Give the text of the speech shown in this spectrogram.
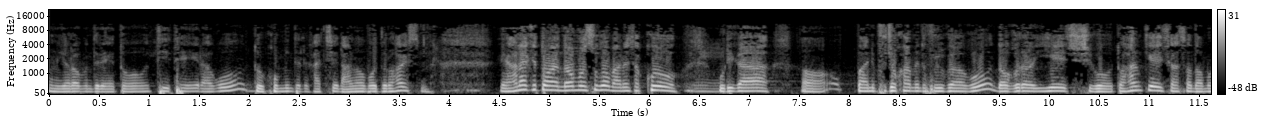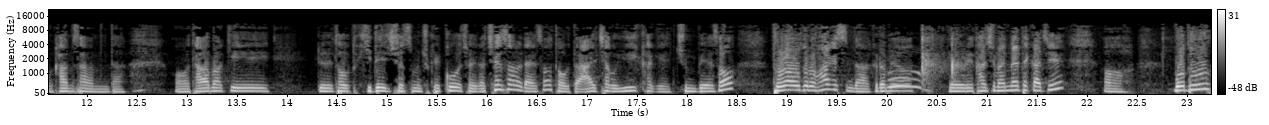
음, 여러분들의 또 디테일하고 또 고민들을 같이 나눠보도록 하겠습니다. 예, 한 학기 동안 너무 수고 많으셨고 네. 우리가 어, 많이 부족함에도 불구하고 너그러 이해해 주시고 또 함께 해 주셔서 너무 감사합니다. 어, 다음 학기를 더욱더 기대해 주셨으면 좋겠고 저희가 최선을 다해서 더욱더 알차고 유익하게 준비해서 돌아오도록 하겠습니다. 그러면 예, 우리 다시 만날 때까지 어, 모두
